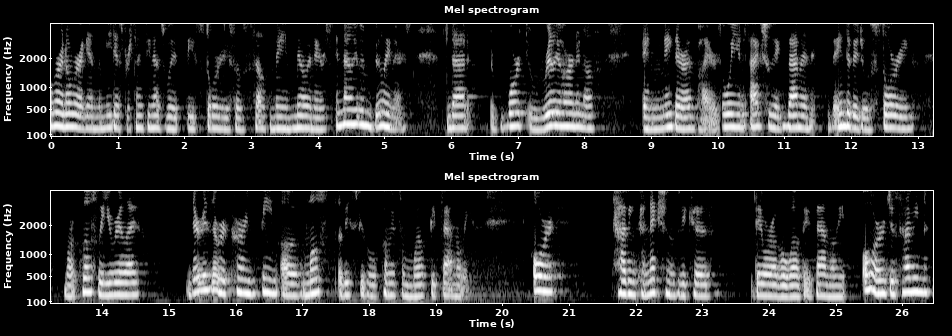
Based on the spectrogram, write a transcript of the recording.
Over and over again, the media is presenting us with these stories of self-made millionaires and now even billionaires that worked really hard enough and made their empires. But when you actually examine the individual stories more closely, you realize there is a recurring theme of most of these people coming from wealthy families or having connections because they were of a wealthy family or just having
